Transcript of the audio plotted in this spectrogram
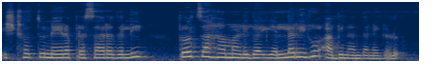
ಇಷ್ಟೊತ್ತು ನೇರ ಪ್ರಸಾರದಲ್ಲಿ ಪ್ರೋತ್ಸಾಹ ಮಾಡಿದ ಎಲ್ಲರಿಗೂ ಅಭಿನಂದನೆಗಳು.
